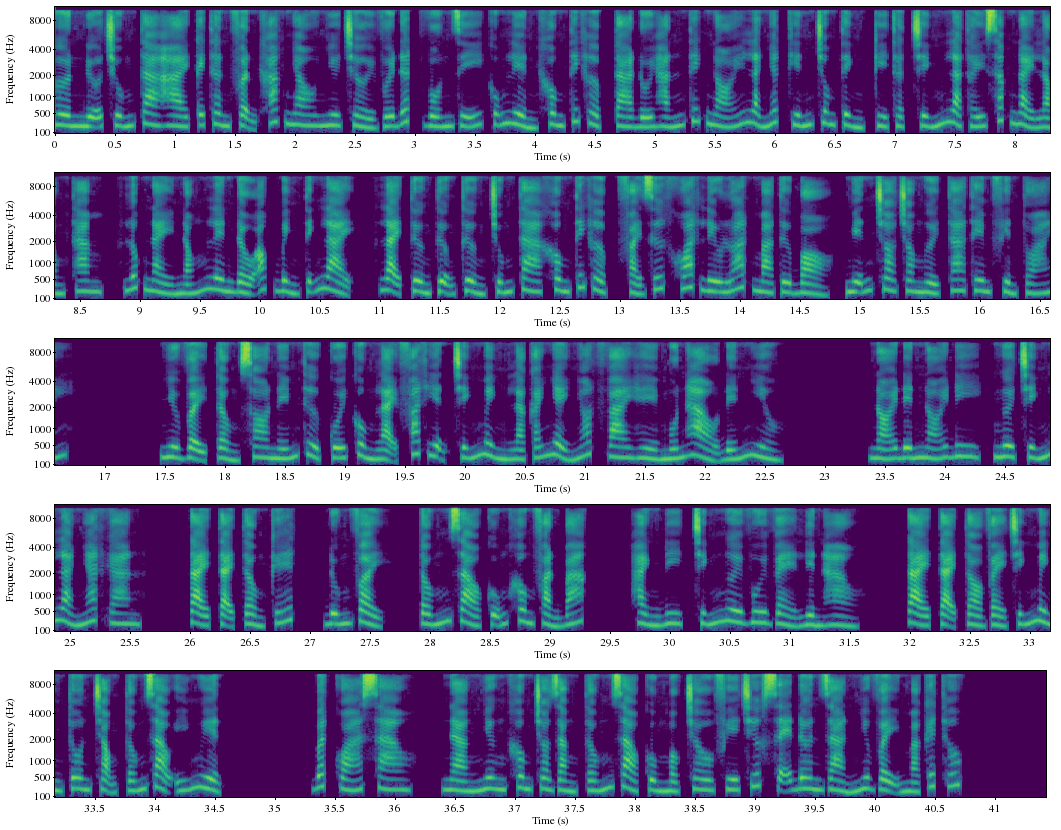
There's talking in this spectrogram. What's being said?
Hơn nữa chúng ta hai cái thân phận khác nhau như trời với đất vốn dĩ cũng liền không thích hợp ta đối hắn thích nói là nhất kiến trung tình kỳ thật chính là thấy sắp nảy lòng tham, lúc này nóng lên đầu óc bình tĩnh lại, lại tưởng tượng tưởng chúng ta không thích hợp phải dứt khoát lưu loát mà từ bỏ, miễn cho cho người ta thêm phiền toái. Như vậy tổng so nếm thử cuối cùng lại phát hiện chính mình là cái nhảy nhót vai hề muốn hảo đến nhiều. Nói đến nói đi, ngươi chính là nhát gan. Tại tại tổng kết, đúng vậy, tống rào cũng không phản bác hành đi, chính ngươi vui vẻ liền hào. Tại tại tỏ vẻ chính mình tôn trọng Tống Giảo ý nguyện. Bất quá sao, nàng nhưng không cho rằng Tống Giảo cùng Mộc Châu phía trước sẽ đơn giản như vậy mà kết thúc.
